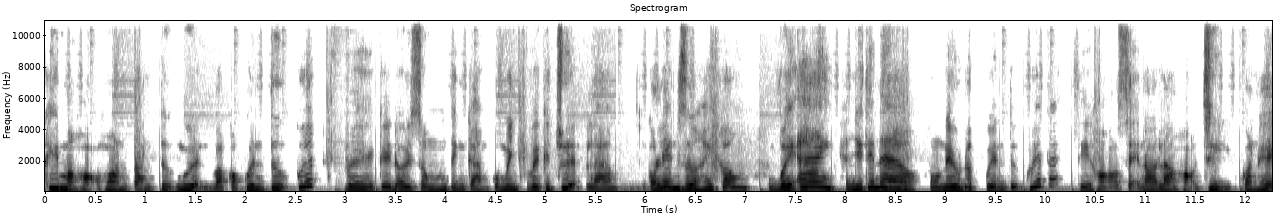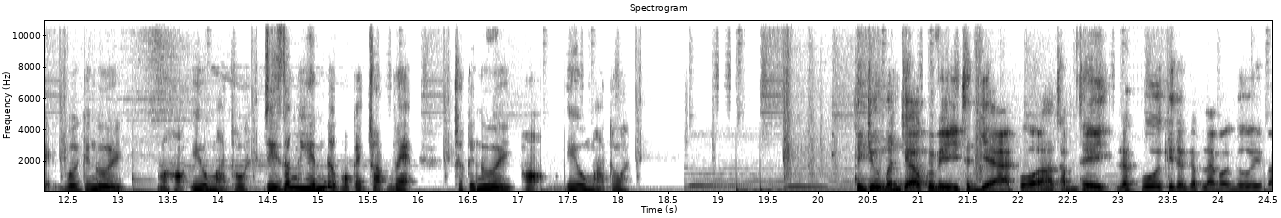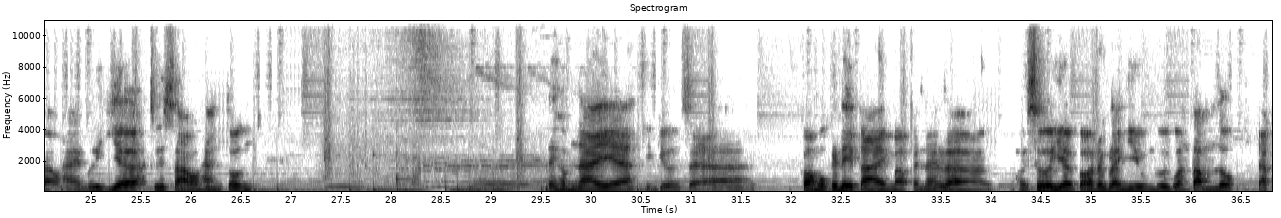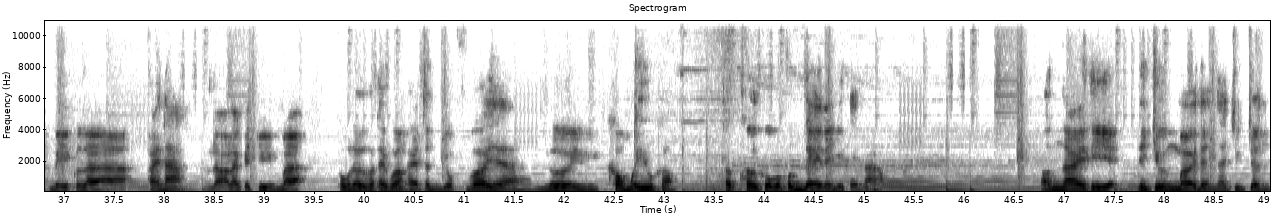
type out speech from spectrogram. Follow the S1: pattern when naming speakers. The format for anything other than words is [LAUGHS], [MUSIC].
S1: khi mà họ hoàn toàn tự nguyện và có quyền tự quyết về cái đời sống tình cảm của mình về cái chuyện là có lên giường hay không với ai như thế nào. Nếu được quyền tự quyết ấy, thì họ sẽ nói là họ chỉ quan hệ với cái người mà họ yêu mà thôi. Chỉ dâng hiến được một cách trọn vẹn cho cái người họ yêu mà thôi.
S2: Thiên Trương mến chào quý vị thính giả của Thầm Thi. Rất vui khi được gặp lại mọi người vào 20 giờ thứ sáu hàng tuần. Đây, hôm nay à, Thiên dương sẽ có một cái đề tài mà phải nói là hồi xưa giờ có rất là nhiều người quan tâm luôn, Đặc biệt là phái nam. Đó là cái chuyện mà phụ nữ có thể quan hệ tình dục với à, người không yêu không? Thật hư của cái vấn đề này như thế nào? Hôm nay thì Thiên Trương mời đến à, chương trình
